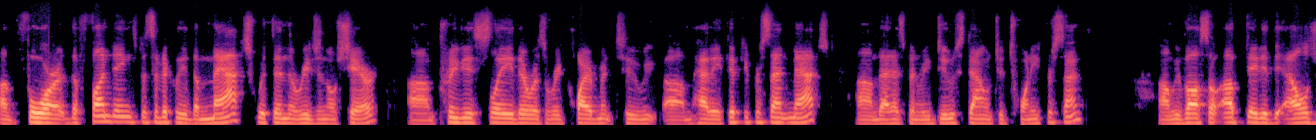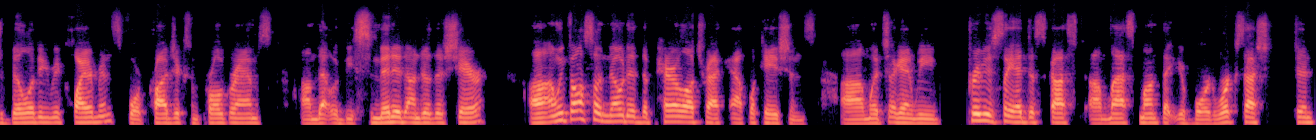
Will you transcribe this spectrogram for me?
Um, for the funding, specifically the match within the regional share, um, previously there was a requirement to um, have a 50% match um, that has been reduced down to 20%. Uh, we've also updated the eligibility requirements for projects and programs um, that would be submitted under the share. Uh, and we've also noted the parallel track applications, um, which again, we previously had discussed um, last month at your board work session, and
